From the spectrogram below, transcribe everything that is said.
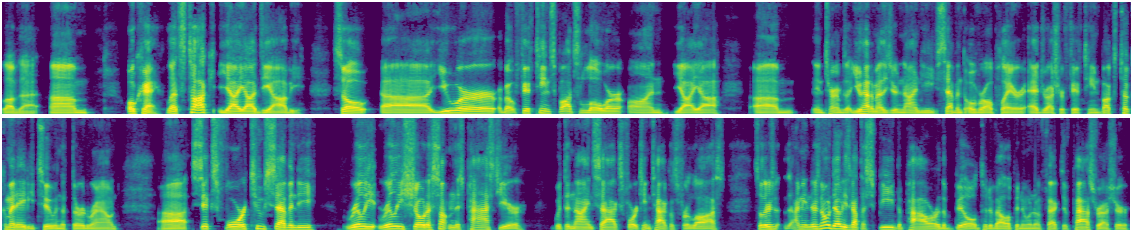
Love that. Um, okay, let's talk Yaya Diaby. So uh, you were about 15 spots lower on Yaya. Um, in terms of you had him as your 97th overall player, edge rusher 15 Bucs, took him at 82 in the third round. Uh 6'4, 270. Really, really showed us something this past year with the nine sacks, 14 tackles for loss. So there's, I mean, there's no doubt he's got the speed, the power, the build to develop into an effective pass rusher.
